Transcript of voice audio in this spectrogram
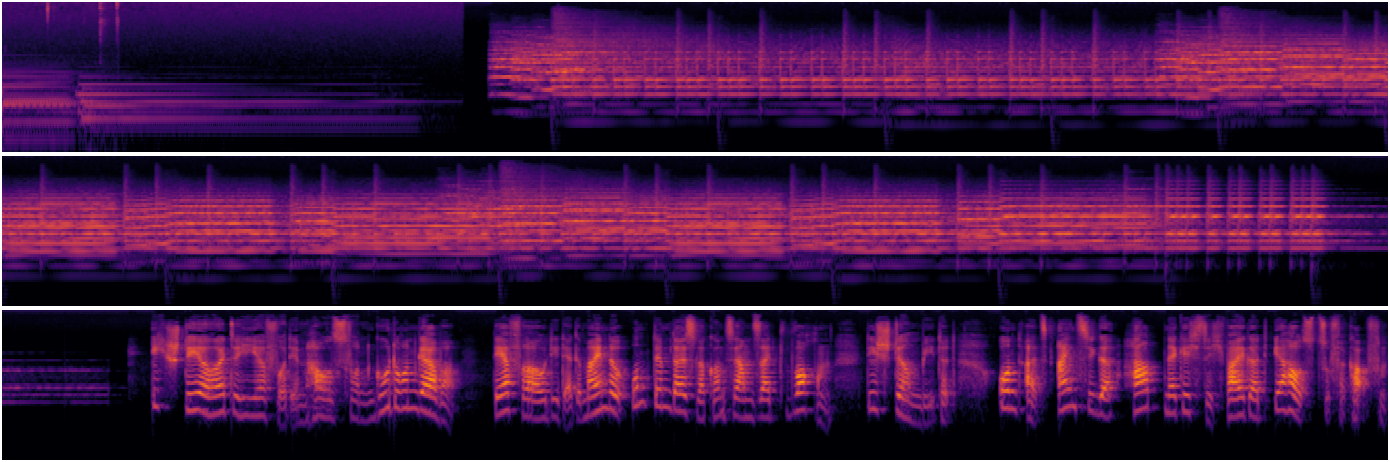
stehe heute hier vor dem Haus von Gudrun Gerber, der Frau, die der Gemeinde und dem Deißler-Konzern seit Wochen die Stirn bietet und als einzige hartnäckig sich weigert, ihr Haus zu verkaufen.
